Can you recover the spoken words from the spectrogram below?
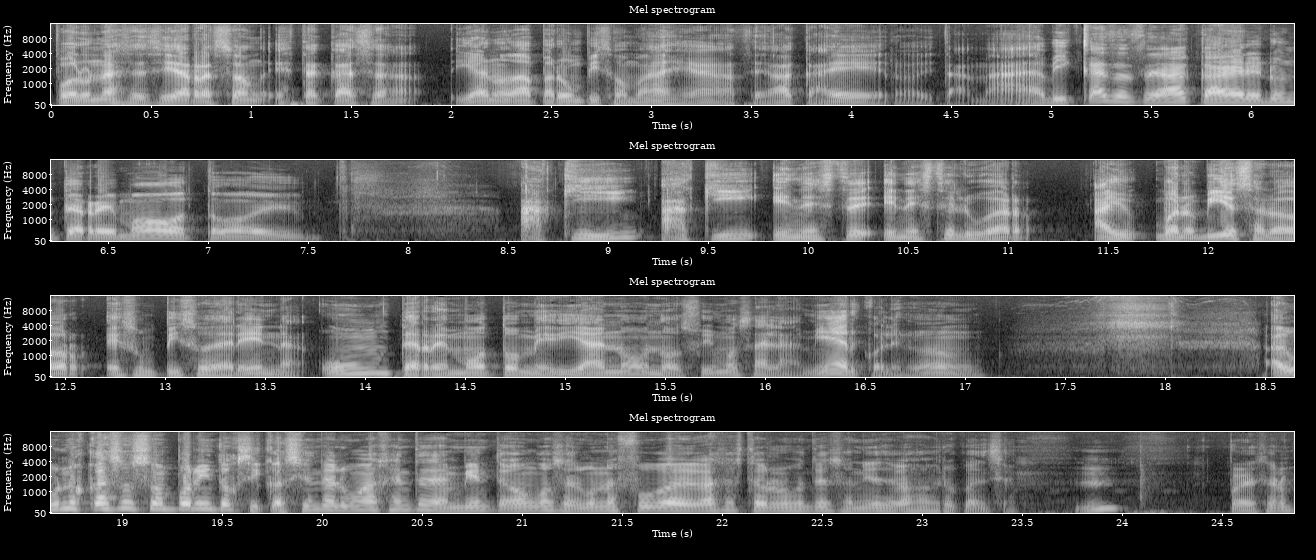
Por una sencilla razón, esta casa ya no da para un piso más, ya se va a caer. Mi casa se va a caer en un terremoto. Aquí, aquí, en este, en este lugar, hay, bueno, Villa Salvador es un piso de arena. Un terremoto mediano, nos fuimos a la miércoles, Algunos casos son por intoxicación de algún agente de ambiente, hongos, alguna fuga de gas hasta algunos sonidos de baja frecuencia. ¿Mm? Puede ser.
